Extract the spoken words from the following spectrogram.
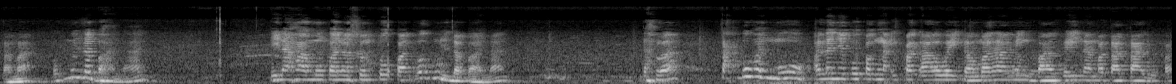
Tama? Huwag mong labanan. Hinahamon ka ng suntukan, huwag mong labanan. Tama? Takbuhan mo. Alam niyo po, pag naipag-away ka, maraming bagay na matatalo ka.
